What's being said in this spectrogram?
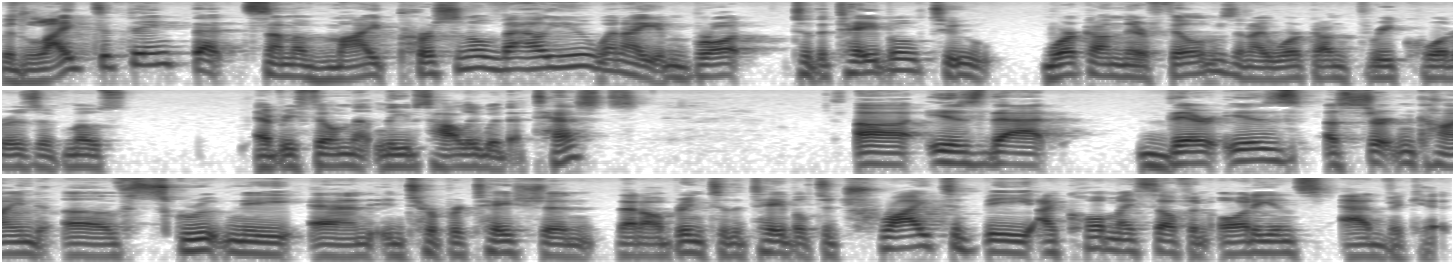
would like to think that some of my personal value when I am brought to the table to work on their films, and I work on three quarters of most every film that leaves Hollywood that tests, uh, is that there is a certain kind of scrutiny and interpretation that I'll bring to the table to try to be, I call myself an audience advocate.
